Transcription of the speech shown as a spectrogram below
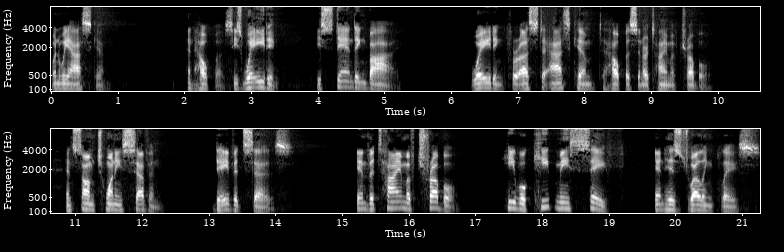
when we ask Him and help us. He's waiting, He's standing by, waiting for us to ask Him to help us in our time of trouble. In Psalm 27, David says, In the time of trouble, He will keep me safe in His dwelling place.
